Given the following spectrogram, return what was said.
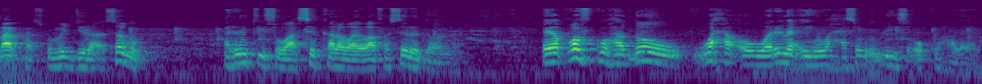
baabkaas kuma jira isagu. Arrintiisu waa si kale waayo waa fasiri doonaa ee qofku haddou waxa uu warina yihiin wax isagu indhihiisa uu ku haleelo.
